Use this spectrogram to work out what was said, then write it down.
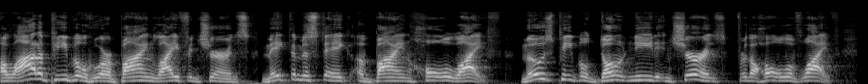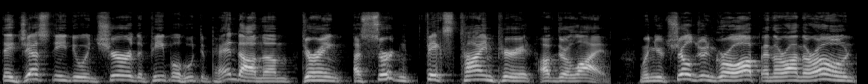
A lot of people who are buying life insurance make the mistake of buying whole life. Most people don't need insurance for the whole of life. They just need to insure the people who depend on them during a certain fixed time period of their lives. When your children grow up and they're on their own,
